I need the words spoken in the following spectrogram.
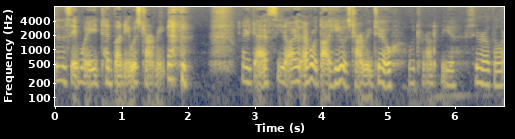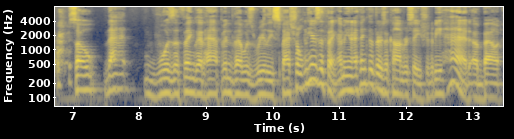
in the same way Ted Bundy was charming. I guess, you know, everyone thought he was charming too. Who turned out to be a serial killer. So that was a thing that happened that was really special. And here's the thing I mean, I think that there's a conversation to be had about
